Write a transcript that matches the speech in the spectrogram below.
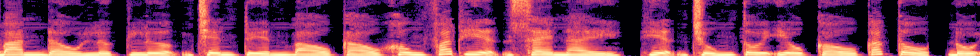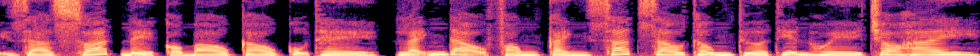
Ban đầu lực lượng trên tuyến báo cáo không phát hiện xe này, hiện chúng tôi yêu cầu các tổ, đội ra soát để có báo cáo cụ thể, lãnh đạo phòng cảnh sát giao thông Thừa Thiên Huế cho hay.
